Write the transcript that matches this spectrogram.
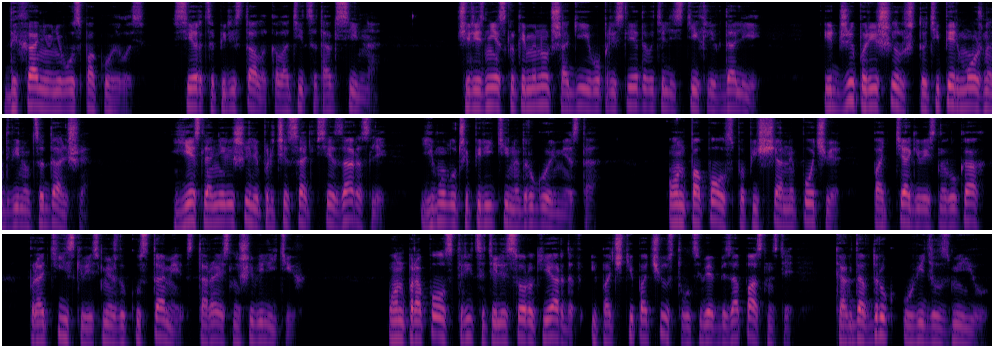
Дыхание у него успокоилось. Сердце перестало колотиться так сильно. Через несколько минут шаги его преследователей стихли вдали, и Джипа решил, что теперь можно двинуться дальше. Если они решили прочесать все заросли, ему лучше перейти на другое место. Он пополз по песчаной почве, подтягиваясь на руках, протискиваясь между кустами, стараясь не шевелить их. Он прополз 30 или 40 ярдов и почти почувствовал себя в безопасности, когда вдруг увидел змею.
